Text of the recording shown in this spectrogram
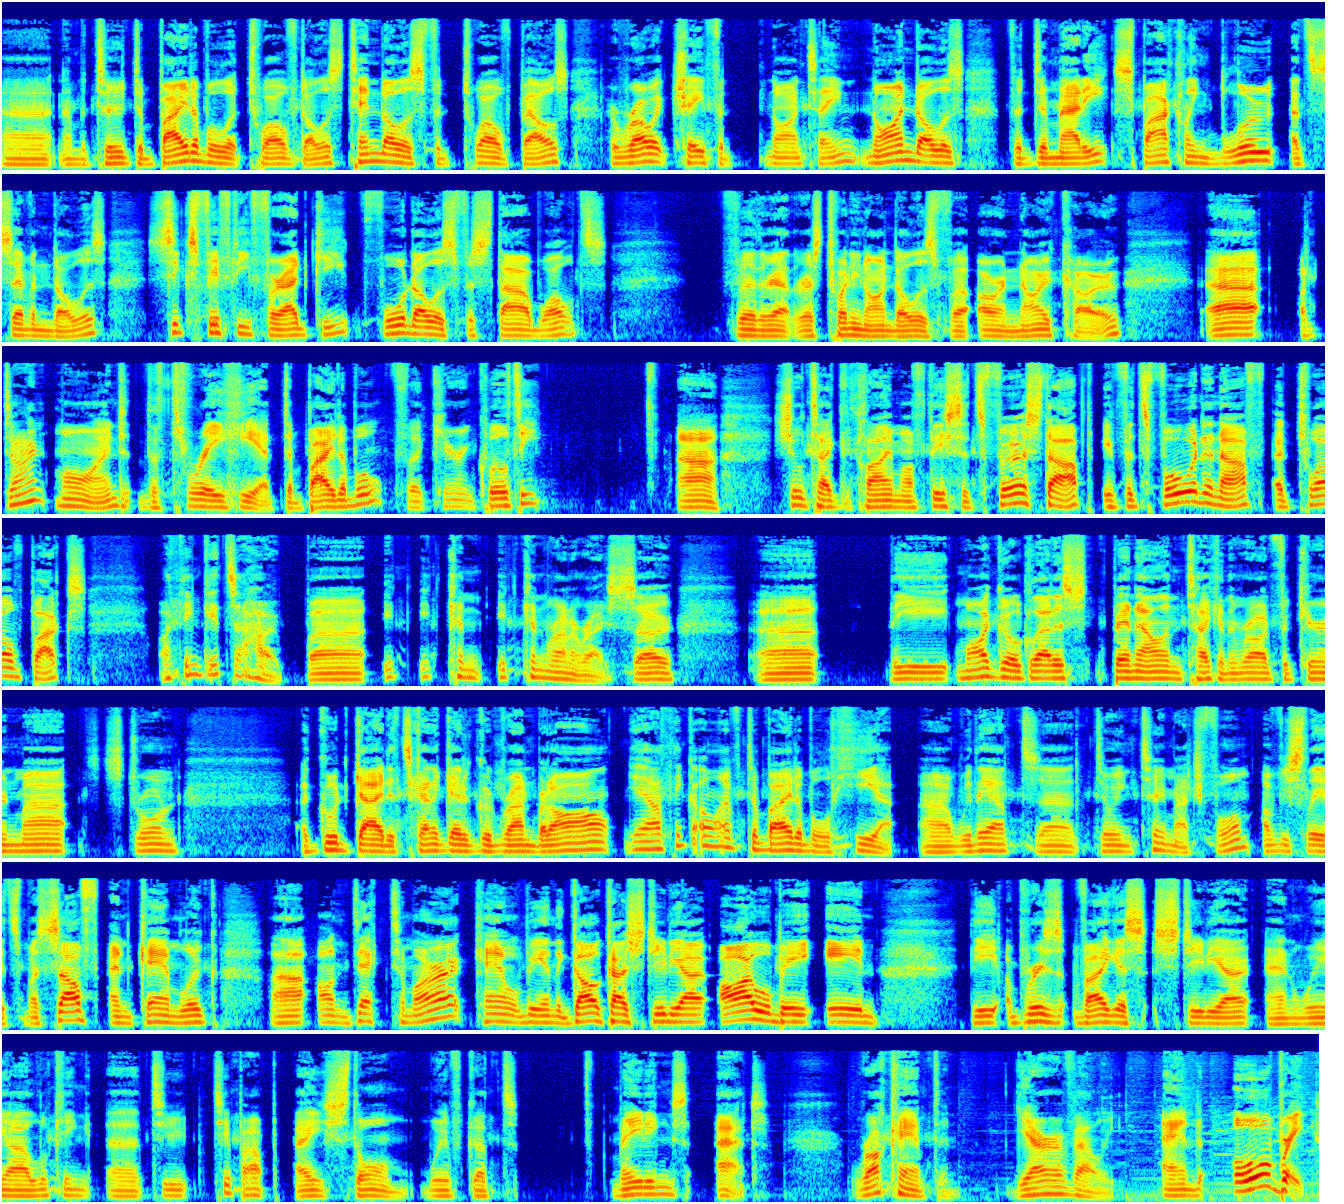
Uh, number two, debatable at twelve dollars, ten dollars for twelve bells, heroic chief at nineteen, nine dollars for Damati, sparkling blue at seven dollars, six fifty for Adki, four dollars for Star Waltz. Further out the rest, twenty nine dollars for Orinoco. Uh, I don't mind the three here. Debatable for Kieran Quilty. Uh, she'll take a claim off this. It's first up. If it's forward enough at twelve bucks, I think it's a hope. Uh, it it can it can run a race. So uh, the my girl Gladys Ben Allen taking the ride for Ciaron Maher. It's drawn a good gate. It's going to get a good run, but I'll yeah I think I'll have debatable here. Uh, without uh, doing too much form. Obviously, it's myself and Cam Luke uh, on deck tomorrow. Cam will be in the Gold Coast studio. I will be in the Bris Vegas studio, and we are looking uh, to tip up a storm. We've got meetings at Rockhampton, Yarra Valley, and Albury.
